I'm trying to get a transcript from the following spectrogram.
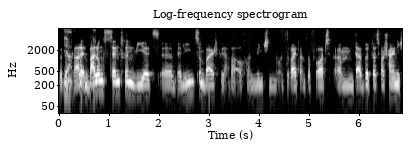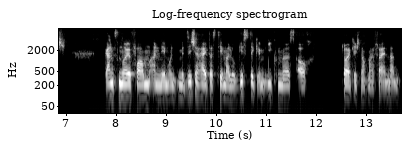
So, ja. Gerade in Ballungszentren wie jetzt äh, Berlin zum Beispiel, aber auch in München und so weiter und so fort, ähm, da wird das wahrscheinlich ganz neue Formen annehmen und mit Sicherheit das Thema Logistik im E-Commerce auch deutlich nochmal verändern.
